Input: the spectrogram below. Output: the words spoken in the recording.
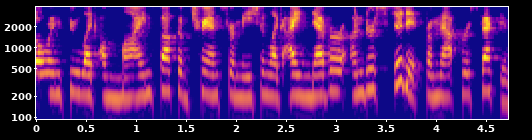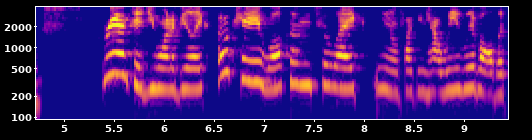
going through like a mind fuck of transformation like i never understood it from that perspective granted you want to be like okay welcome to like you know fucking how we live all the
